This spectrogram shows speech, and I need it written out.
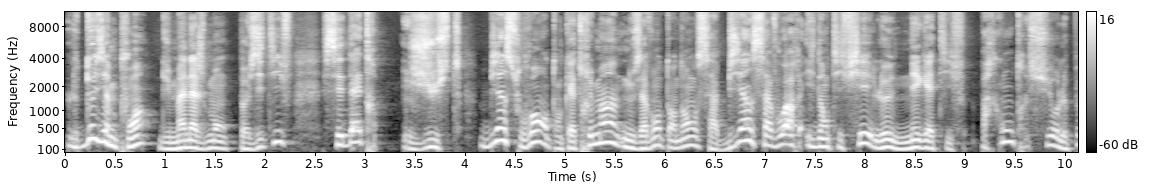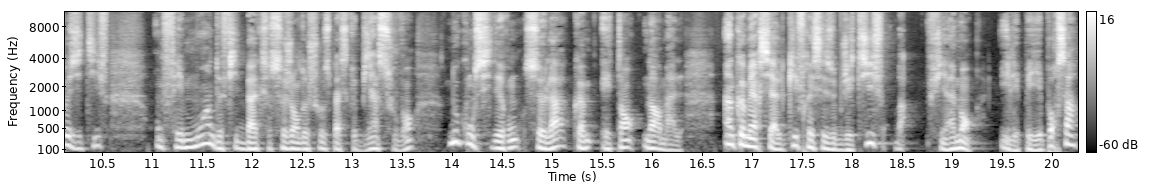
Le deuxième point du management positif, c'est d'être juste. Bien souvent, en tant qu'être humain, nous avons tendance à bien savoir identifier le négatif. Par contre, sur le positif, on fait moins de feedback sur ce genre de choses parce que bien souvent, nous considérons cela comme étant normal. Un commercial qui ferait ses objectifs, bah, finalement, il est payé pour ça.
